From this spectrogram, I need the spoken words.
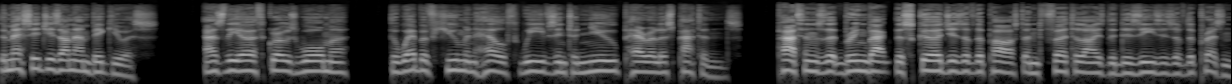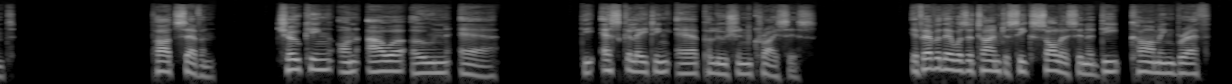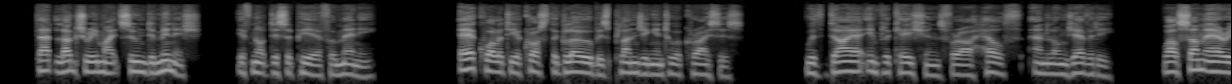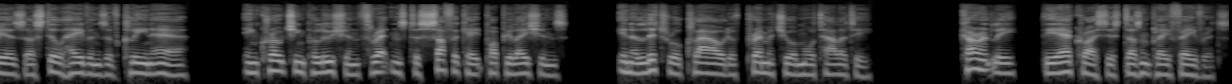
The message is unambiguous. As the earth grows warmer, the web of human health weaves into new perilous patterns, patterns that bring back the scourges of the past and fertilize the diseases of the present. Part 7 Choking on Our Own Air The Escalating Air Pollution Crisis. If ever there was a time to seek solace in a deep, calming breath, that luxury might soon diminish, if not disappear for many. Air quality across the globe is plunging into a crisis with dire implications for our health and longevity. While some areas are still havens of clean air, encroaching pollution threatens to suffocate populations in a literal cloud of premature mortality. Currently, the air crisis doesn't play favorites.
